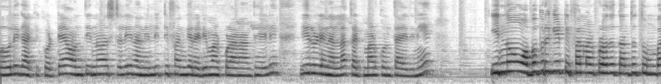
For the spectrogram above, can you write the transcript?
ಬೌಲಿಗೆ ಹಾಕಿ ಕೊಟ್ಟೆ. ಅವ್ನು ತಿನ್ನೋ ಅಷ್ಟರಲ್ಲಿ ನಾನು ಇಲ್ಲಿ ಟಿಫನ್ಗೆ ರೆಡಿ ಮಾಡ್ಕೊಳ್ಳೋಣ ಅಂತ ಹೇಳಿ ಈರುಳ್ಳಿನೆಲ್ಲ ಕಟ್ ಮಾಡ್ಕೊತಾ ಇದ್ದೀನಿ. ಇನ್ನು ಒಬ್ಬೊಬ್ಬರಿಗೆ ಟಿಫನ್ ಮಾಡ್ಕೊಳ್ಳೋದಕ್ಕಂತೂ ತುಂಬಾ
